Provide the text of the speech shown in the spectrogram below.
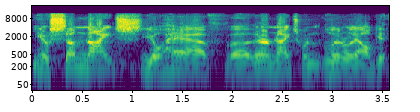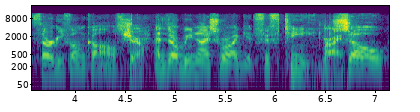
you know, some nights you'll have, uh, there are nights when literally I'll get 30 phone calls. Sure. And there'll be nights where I get 15. Right. So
